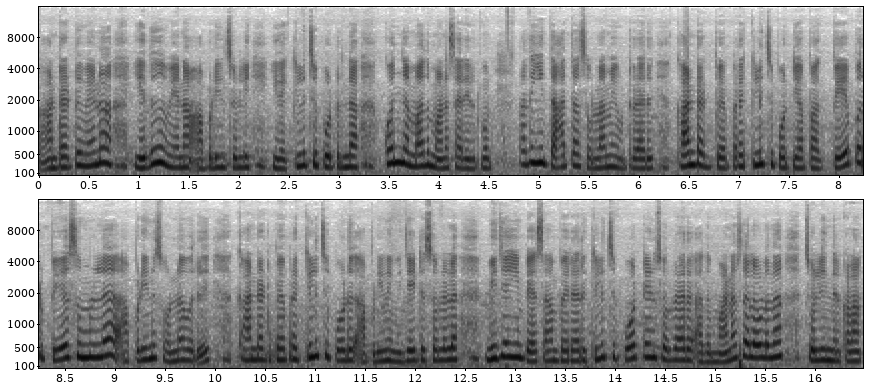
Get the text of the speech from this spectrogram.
கான்ட்ராக்ட்டும் வேணாம் எதுவும் வேணாம் அப்படின்னு சொல்லி இதை கிழிச்சு போட்டிருந்தா கொஞ்சமாவது மனசாரி இருக்கும். அதையும் தாத்தா சொல்லாமல் விட்டுறாரு. கான்ட்ராக்ட் பேப்பரை கிழிச்சு போட்டியாப்பா. பேப்பர் பேசும்ல அப்படின்னு சொன்னவர் கான்ட்ராக்ட் பேப்பரை கிழிச்சு போடு அப்படின்னு விஜய்கிட்ட சொல்லலை. விஜயும் பேசாமல் போயிறாரு. கிழிச்சு போட்டேன்னு சொல்கிறாரு அது மனசளவில் தான் சொல்லியிருந்திருக்கலாம்.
